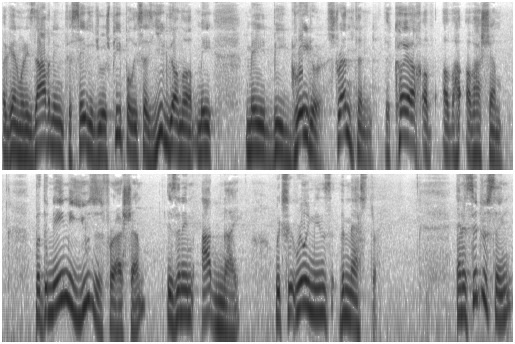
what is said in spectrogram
again, when he's davening to save the Jewish people, he says, Yigdalna may, may be greater, strengthened, the koyach of, of, of Hashem. But the name he uses for Hashem is the name Adnai, which really means the master. And it's interesting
